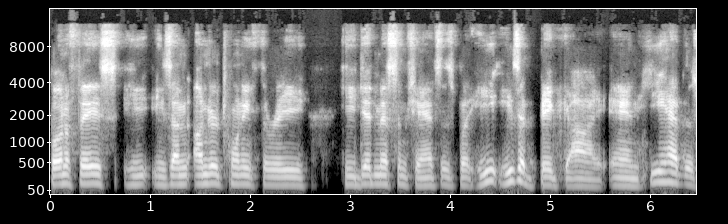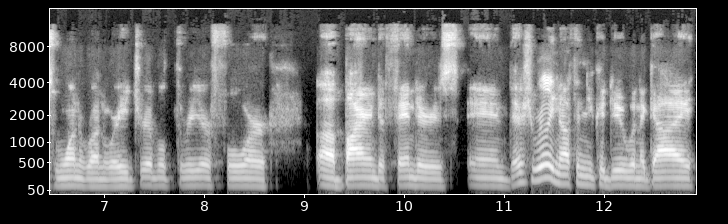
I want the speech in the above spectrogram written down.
Boniface he he's un, under 23. He did miss some chances, but he he's a big guy, and he had this one run where he dribbled three or four uh, Bayern defenders, and there's really nothing you could do when a guy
